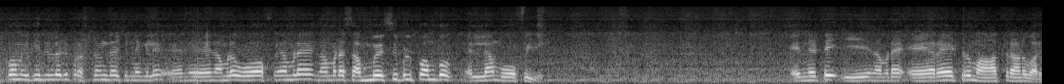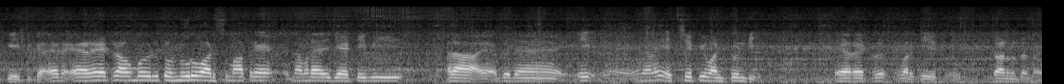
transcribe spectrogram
ഇപ്പം ഇതിനുള്ളൊരു പ്രശ്നം എന്താ വെച്ചിട്ടുണ്ടെങ്കിൽ നമ്മൾ ഓഫ് നമ്മൾ നമ്മുടെ സബ്മേഴ്സിബിൾ പമ്പ് എല്ലാം ഓഫ് ചെയ്യും. എന്നിട്ട് ഈ നമ്മുടെ എയറേറ്റർ മാത്രമാണ് വർക്ക് ചെയ്യിപ്പിക്കുക എയറേറ്റർ ആകുമ്പോൾ ഒരു തൊണ്ണൂറ് വാട്സ് മാത്രമേ നമ്മുടെ ജെ ടി വി അല്ല പിന്നെ എന്താണ് H A P one twenty aerator work ചെയ്തിട്ടുള്ളൂ കാണുന്നുണ്ടല്ലോ.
